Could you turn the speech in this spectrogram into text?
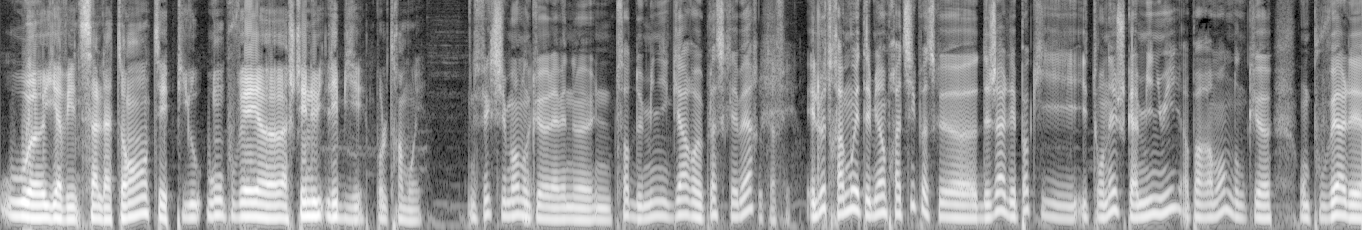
où il y avait une salle d'attente et puis où on pouvait acheter les billets pour le tramway. Effectivement, donc euh, il y avait une, sorte de mini-gare euh, Place Kléber. Tout à fait. Et le tramway était bien pratique parce que euh, déjà à l'époque, il, tournait jusqu'à minuit apparemment. Donc on pouvait aller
